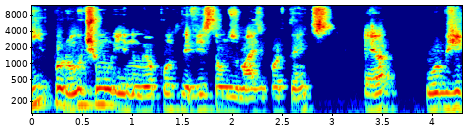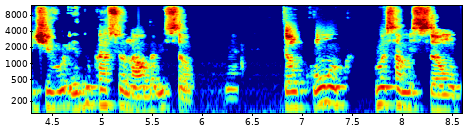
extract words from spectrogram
E, por último, e no meu ponto de vista um dos mais importantes, é o objetivo educacional da missão. Né? Então, como, como essa missão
